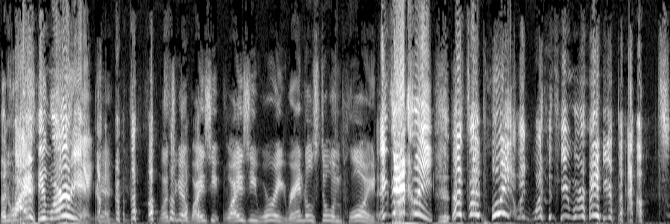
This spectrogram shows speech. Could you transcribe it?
Like, why is he worrying? Yeah. Like, Once again, why is he why is he worried? Randall's still employed. Exactly. That's my point. Like, what is he worrying about?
